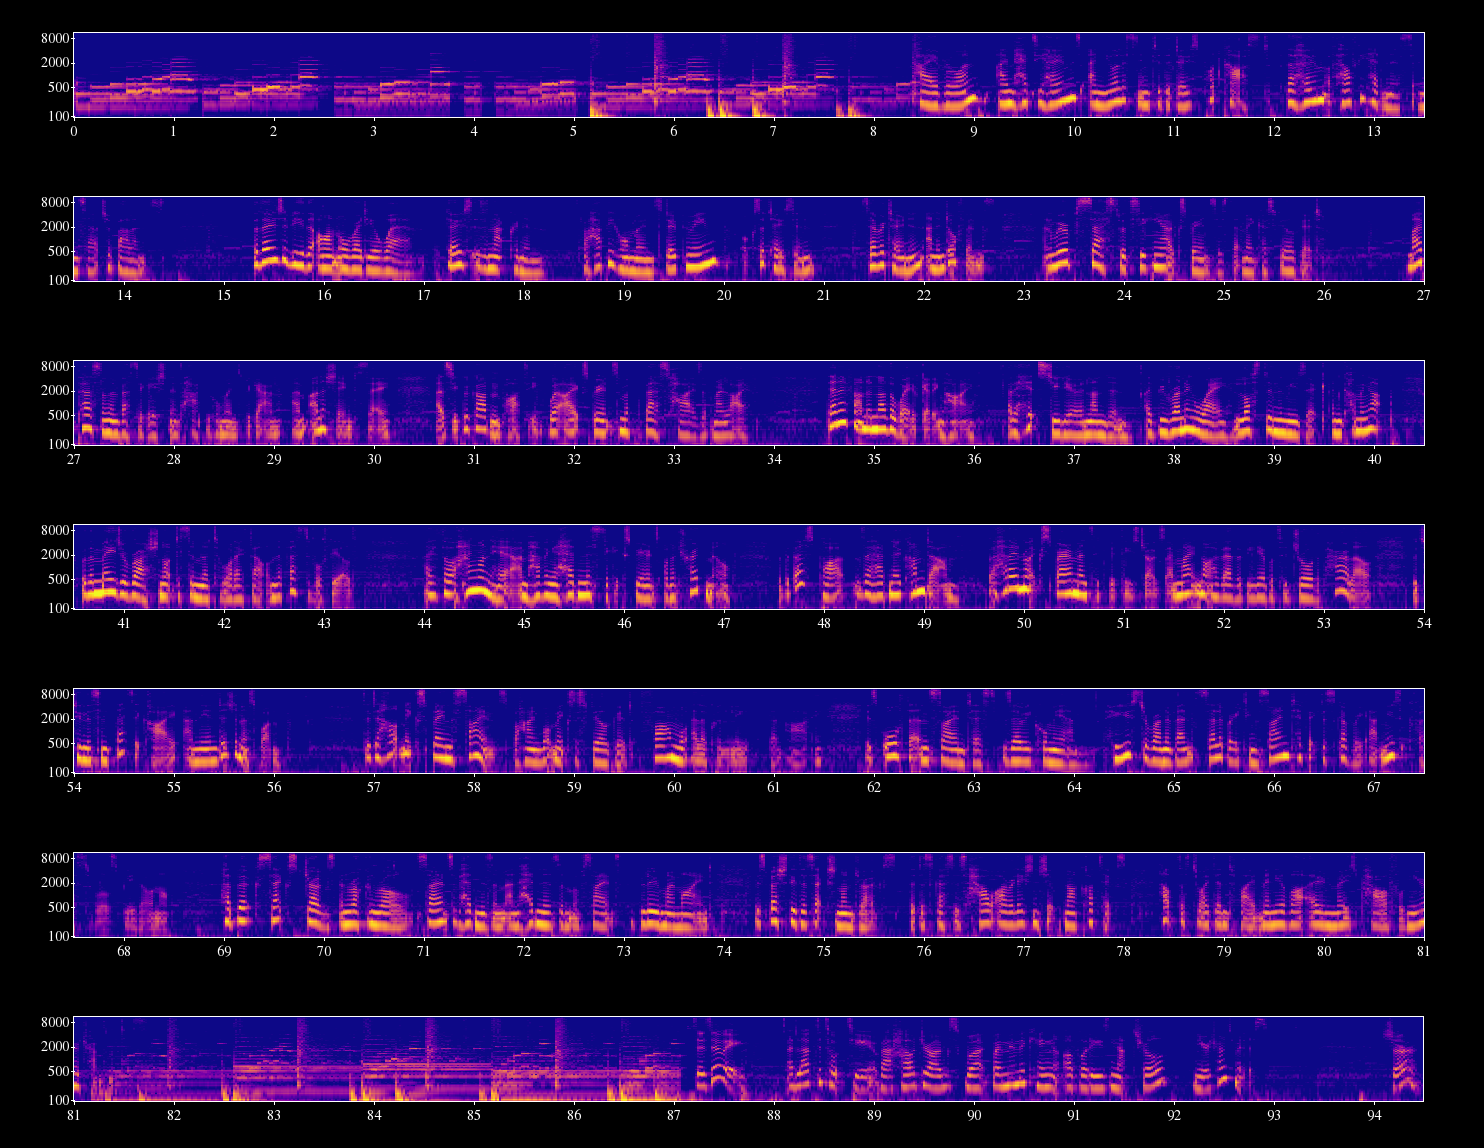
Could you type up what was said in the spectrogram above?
Hi everyone, I'm Hetty Holmes, and you're listening to the Dose Podcast, the home of healthy hedonism in search of balance. For those of you that aren't already aware, DOSE is an acronym for happy hormones dopamine, oxytocin, serotonin, and endorphins, and we're obsessed with seeking out experiences that make us feel good. My personal investigation into happy hormones began, I'm unashamed to say, at Secret Garden Party, where I experienced some of the best highs of my life. Then I found another way of getting high. At a HIIT studio in London, I'd be running away, lost in the music, and coming up, with a major rush not dissimilar to what I felt on the festival field. I thought, hang on here, I'm having a hedonistic experience on a treadmill. But the best part is I had no come down. But had I not experimented with these drugs, I might not have ever been able to draw the parallel between the synthetic high and the indigenous one. So, to help me explain the science behind what makes us feel good far more eloquently than I, is author and scientist Zoe Cormier, who used to run events celebrating scientific discovery at music festivals, believe it or not. Her book, Sex, Drugs and Rock and Roll Science of Hedonism and Hedonism of Science, blew my mind, especially the section on drugs that discusses how our relationship with narcotics helped us to identify many of our own most powerful neurotransmitters. So, Zoe, I'd love to talk to you about how drugs work by mimicking our body's natural neurotransmitters. Sure.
